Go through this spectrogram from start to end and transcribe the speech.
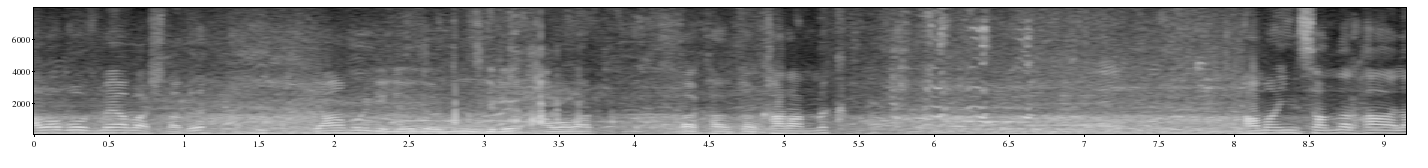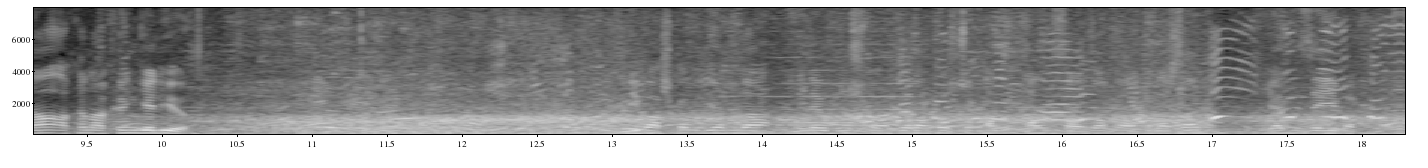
hava bozmaya başladı. Yağmur geliyor gördüğünüz gibi havalar da ka- ka- karanlık. Ama insanlar hala akın akın geliyor. Bir başka videomda yine buluşmak üzere. Hoşçakalın. Kalın sağlıcakla arkadaşlar. Kendinize iyi bakın.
